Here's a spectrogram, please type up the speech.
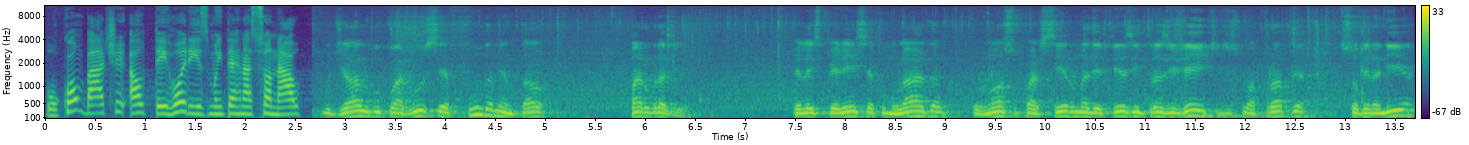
o combate ao terrorismo internacional. O diálogo com a Rússia é fundamental para o Brasil pela experiência acumulada por nosso parceiro na defesa intransigente de sua própria soberania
